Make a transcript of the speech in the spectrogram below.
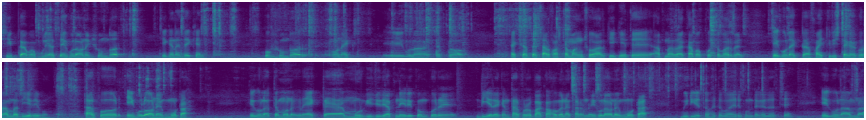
শিপ কাবাবগুলি আছে, এগুলো অনেক সুন্দর। এখানে দেখেন, খুব সুন্দর, অনেক এগুলা তো একসাথে চার পাঁচটা মাংস আর কি গেঁথে আপনারা কাবাব করতে পারবেন। এগুলো একটা পঁয়ত্রিশ টাকা করে আমরা দিয়ে দেব। তারপর এগুলো অনেক মোটা। এগুলাতে মনে করে একটা মুরগি যদি আপনি এরকম করে দিয়ে রাখেন তারপরে বাঁকা হবে না, কারণ এগুলো অনেক মোটা। ভিডিওতে হয়তো বা এরকম দেখা যাচ্ছে। এগুলো আমরা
